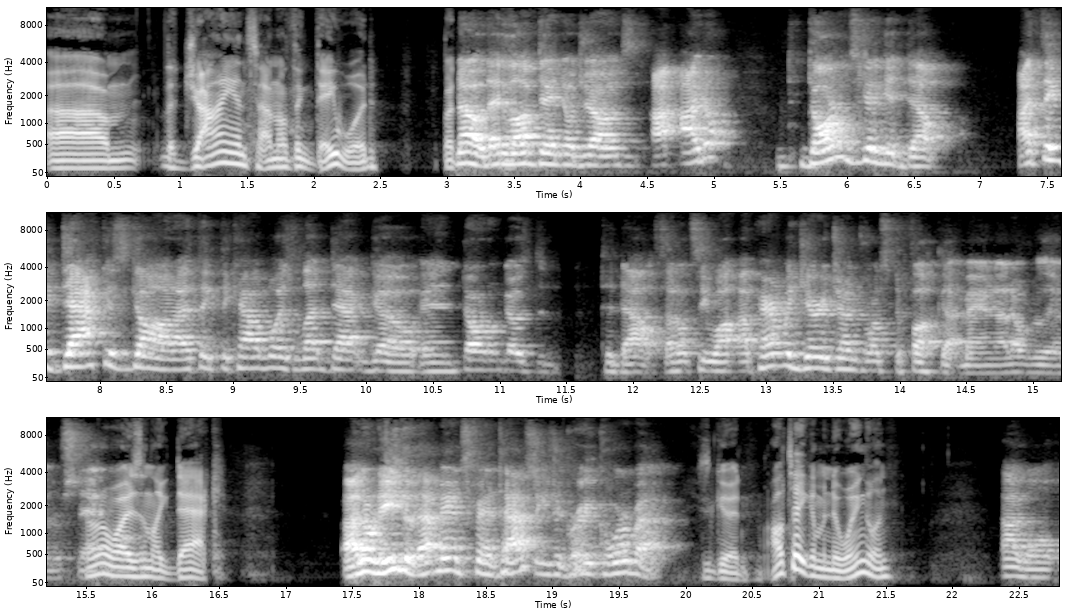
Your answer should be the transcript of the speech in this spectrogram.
Um, the Giants, I don't think they would. But No, they love Daniel Jones. I, I don't. Darnold's gonna get dealt. I think Dak is gone. I think the Cowboys let Dak go, and Darnold goes to, to Dallas. I don't see why. Apparently, Jerry Jones wants to fuck that man. I don't really understand. I don't know why he isn't like Dak. I don't either. That man's fantastic. He's a great quarterback. He's good. I'll take him in New England. I won't.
